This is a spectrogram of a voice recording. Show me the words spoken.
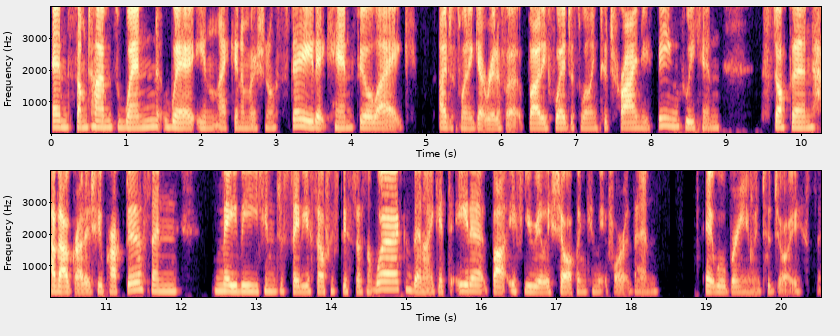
And sometimes when we're in like an emotional state, it can feel like I just want to get rid of it. But if we're just willing to try new things, we can stop and have our gratitude practice and maybe you can just say to yourself if this doesn't work then i get to eat it but if you really show up and commit for it then it will bring you into joy so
